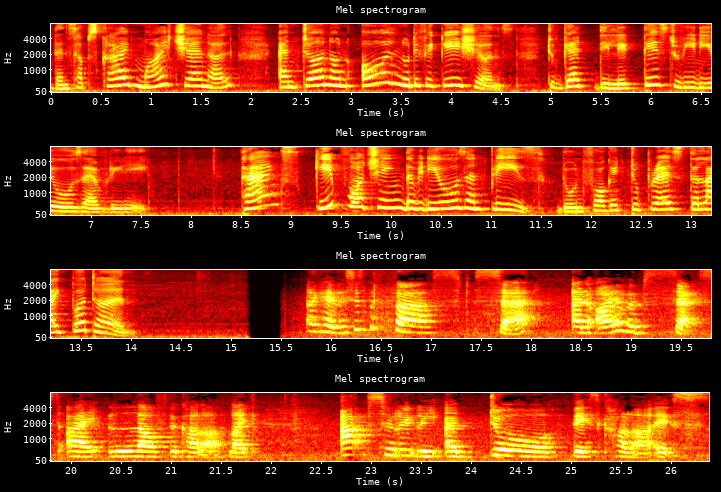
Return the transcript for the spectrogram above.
then subscribe my channel and turn on all notifications to get the latest videos every day. Thanks. Keep watching the videos and please don't forget to press the like button. Okay, this is the first set and I am obsessed. I love the colour. Like, absolutely adore this colour. It's,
